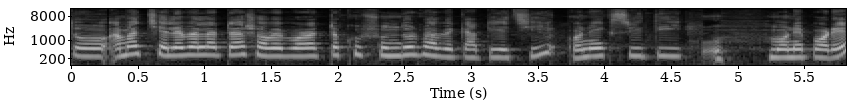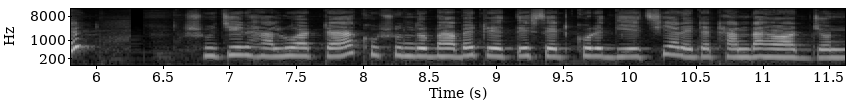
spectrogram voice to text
তো আমার ছেলেবেলাটা সবে বরাতটা খুব সুন্দরভাবে কাটিয়েছি, অনেক স্মৃতি মনে পড়ে। সুজির হালুয়াটা খুব সুন্দরভাবে ট্রেতে সেট করে দিয়েছি আর এটা ঠান্ডা হওয়ার জন্য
